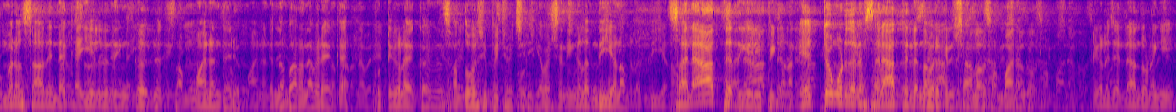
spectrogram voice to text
ഉമ്മൻ ഉസ്താദിന്റെ കയ്യിൽ നിന്ന് നിങ്ങൾക്ക് ഒരു സമ്മാനം തരും എന്ന് പറഞ്ഞ് അവരെയൊക്കെ കുട്ടികളെയൊക്കെ സന്തോഷിപ്പിച്ചു വെച്ചിരിക്കുക. പക്ഷെ നിങ്ങൾ എന്ത് ചെയ്യണം? സലാത്ത് അധികരിപ്പിക്കണം. ഏറ്റവും കൂടുതൽ സലാത്തിൽ എന്നവർക്ക് ഇൻഷാ അല്ലാ സമ്മാനം കിട്ടും. കുട്ടികൾ ചെല്ലാൻ തുടങ്ങി.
